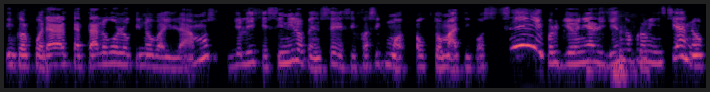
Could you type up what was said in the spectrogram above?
incorporar al catálogo lo que no bailamos. Yo le dije, sí, ni lo pensé, si fue así como automático. Sí, porque yo venía leyendo provinciano.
